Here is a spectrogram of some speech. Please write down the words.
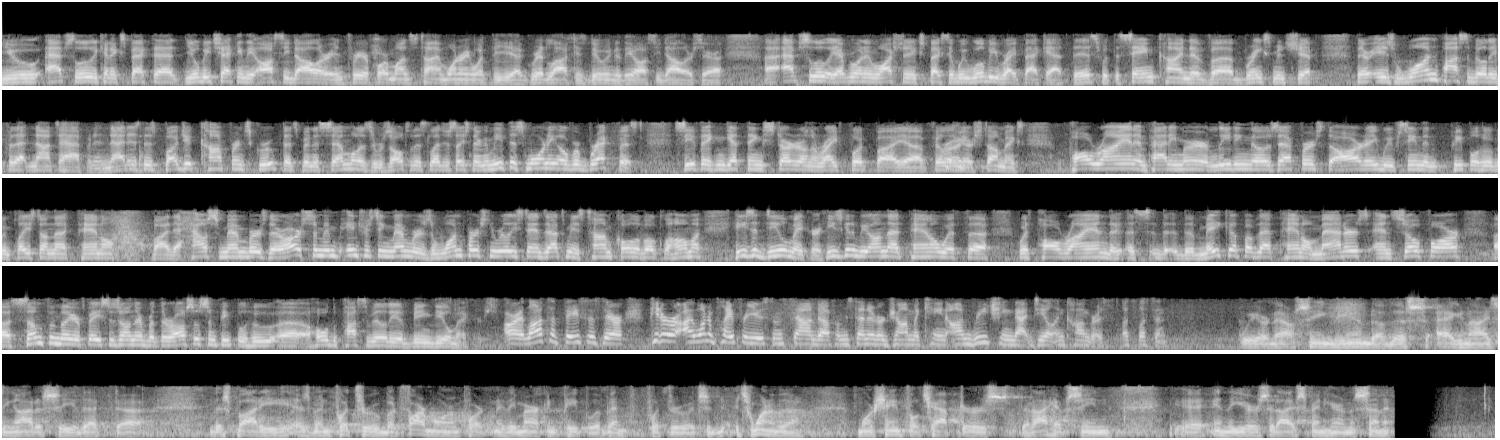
You absolutely can expect that. You'll be checking the Aussie dollar in three or four months' time, wondering what the uh, gridlock is doing to the Aussie dollar, Sara. Uh, absolutely, everyone in Washington expects that we will be right back at this with the same kind of uh, brinksmanship. There is one possibility for that not to happen, and that is this budget conference group that's been assembled as a result of this legislation. They're going to meet this morning over breakfast, see if they can get things started on the right foot by uh, filling Right. their stomachs. Paul Ryan and Patty Murray are leading those efforts. The already we've seen the people who have been placed on that panel by the House members. There are some interesting members. One person who really stands out to me is Tom Cole of Oklahoma. He's a deal maker. He's going to be on that panel with uh, with Paul Ryan. The, uh, the makeup of that panel matters, and so far uh, some familiar faces on there, but there are also some people who uh, hold the possibility of being deal makers. All right, lots of faces there. Peter, I want to play for you some sound uh, from Senator John McCain on reaching that deal in Congress. Let's listen. We are now seeing the end of this agonizing odyssey that uh, this body has been put through, but far more importantly, the American people have been put through. It's, it's one of the more shameful chapters that I have seen uh, in the years that I've spent here in the Senate.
